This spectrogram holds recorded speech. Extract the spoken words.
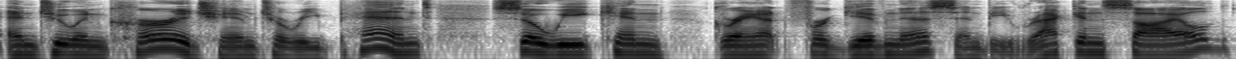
and to encourage him to repent so we can grant forgiveness and be reconciled.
